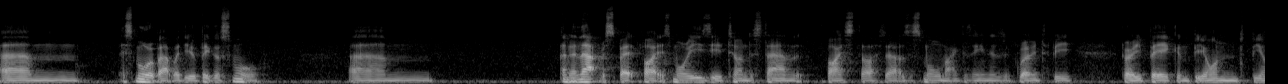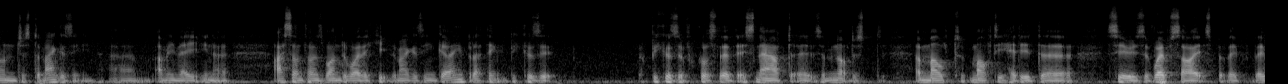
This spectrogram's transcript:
Um, it's more about whether you're big or small. Um, and in that respect, it's more easier to understand that Vice started out as a small magazine, has grown to be very big and beyond beyond just a magazine. Um, I mean, they, you know, I sometimes wonder why they keep the magazine going, but I think because it, because of course it's now it's not just a multi multi-headed uh, series of websites, but they they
